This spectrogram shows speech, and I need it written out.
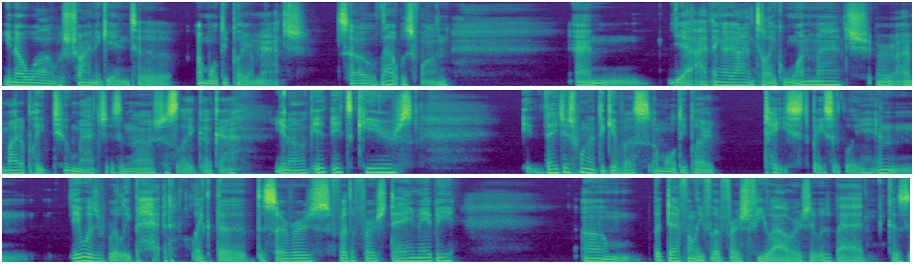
you know, while I was trying to get into a multiplayer match. So that was fun. And yeah, I think I got into like one match, or I might have played two matches, and then I was just like, okay, you know, it, it's Gears. It, they just wanted to give us a multiplayer taste, basically, and it was really bad. Like the the servers for the first day, maybe, um, but definitely for the first few hours, it was bad because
